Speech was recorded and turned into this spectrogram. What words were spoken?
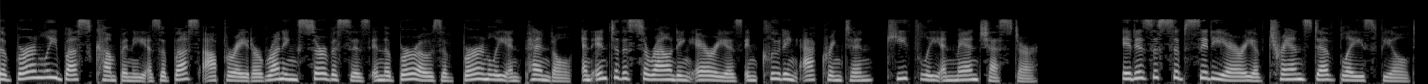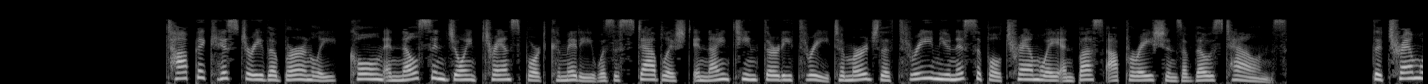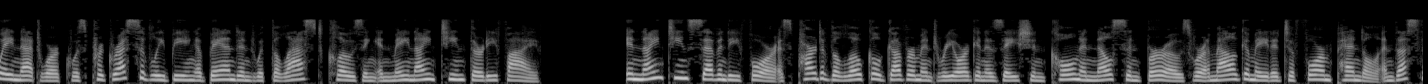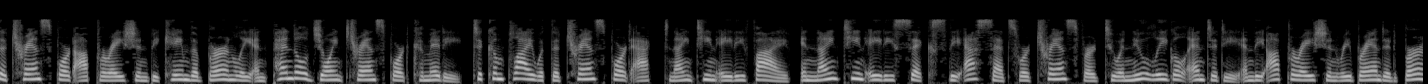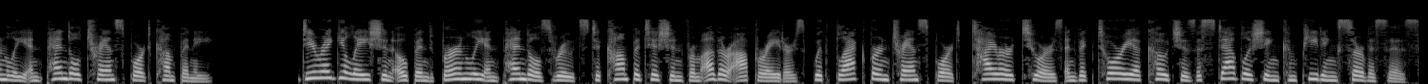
The Burnley Bus Company is a bus operator running services in the boroughs of Burnley and Pendle, and into the surrounding areas including Accrington, Keighley and Manchester. It is a subsidiary of Transdev Blazefield. Topic History The Burnley, Colne and Nelson Joint Transport Committee was established in 1933 to merge the three municipal tramway and bus operations of those towns. The tramway network was progressively being abandoned with the last closing in May 1935. In 1974 as part of the local government reorganisation Colne and Nelson boroughs were amalgamated to form Pendle and thus the transport operation became the Burnley and Pendle Joint Transport Committee. To comply with the Transport Act 1985, in 1986 the assets were transferred to a new legal entity and the operation rebranded Burnley and Pendle Transport Company. Deregulation opened Burnley and Pendle's routes to competition from other operators, with Blackburn Transport, Tyrer Tours and Victoria Coaches establishing competing services.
